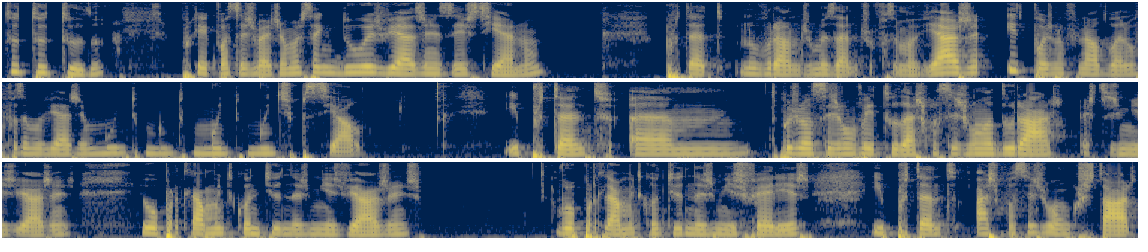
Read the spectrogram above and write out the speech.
tudo, tudo, tudo, porque é que vocês vejam, mas tenho duas viagens este ano. Portanto, no verão dos meus anos vou fazer uma viagem e depois no final do ano vou fazer uma viagem muito, muito, muito, muito especial. E portanto, um, depois vocês vão ver tudo. Acho que vocês vão adorar estas minhas viagens. Eu vou partilhar muito conteúdo nas minhas viagens vou partilhar muito conteúdo nas minhas férias e, portanto, acho que vocês vão gostar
